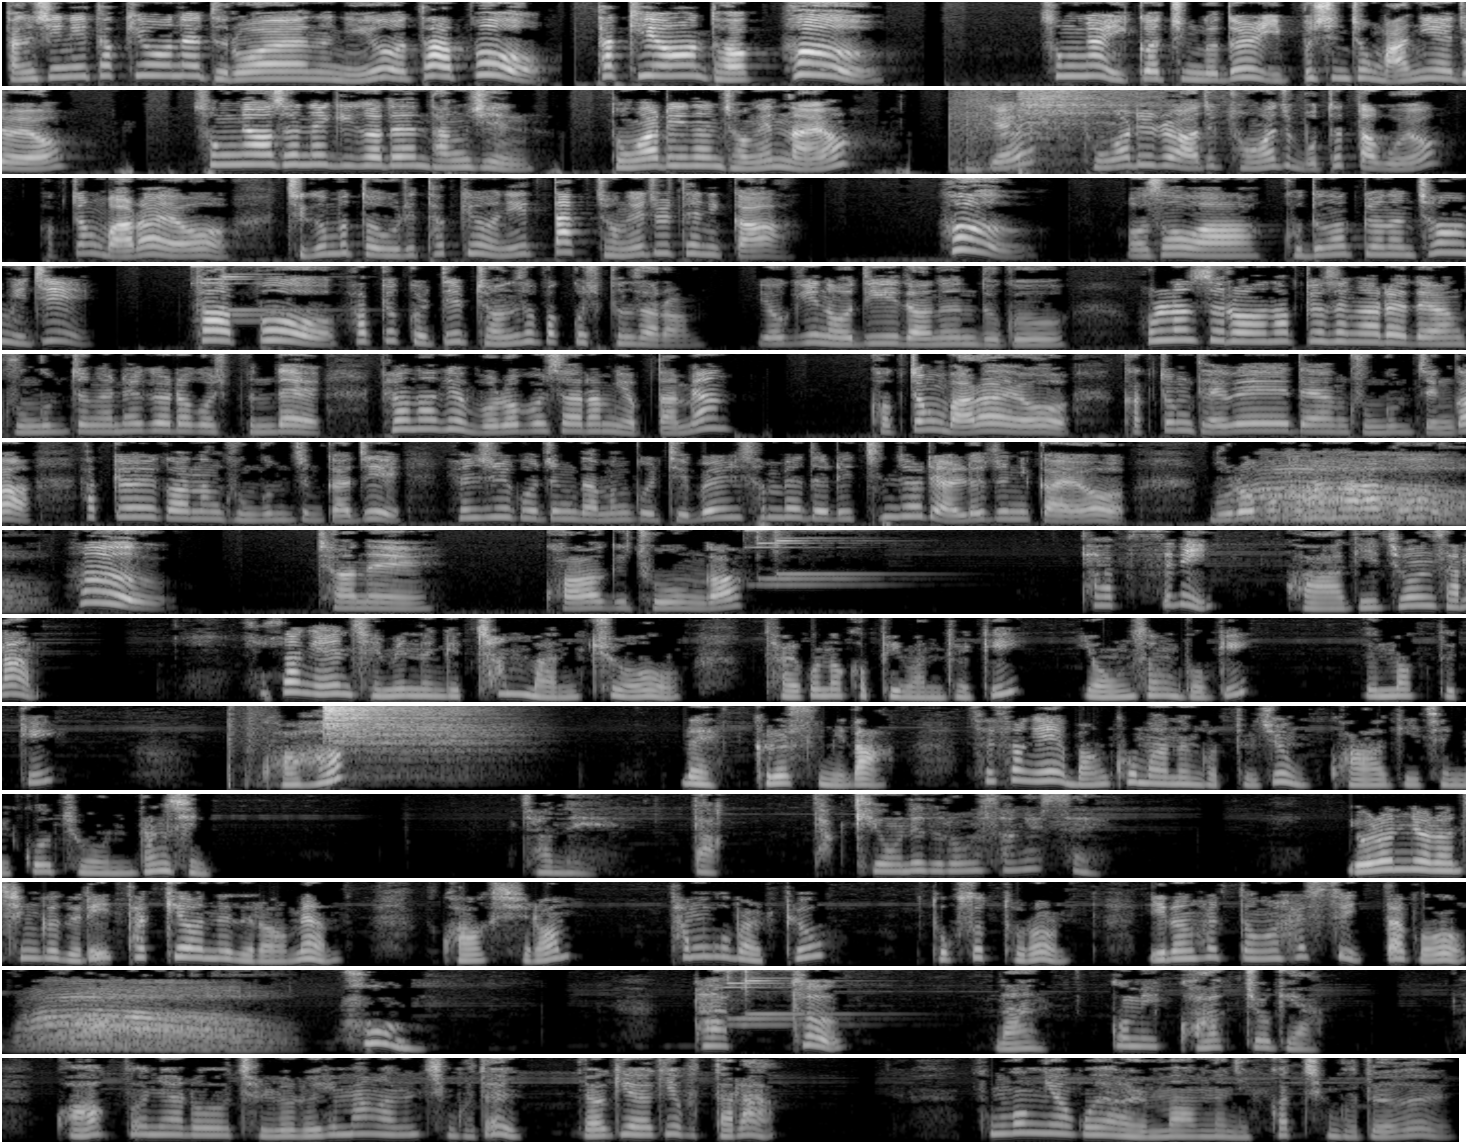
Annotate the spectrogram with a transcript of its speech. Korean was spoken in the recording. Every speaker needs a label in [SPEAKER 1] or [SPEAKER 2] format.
[SPEAKER 1] 당신이 타키온에 들어와야 하는 이유 탑4 타키온 덕후 송녀 이과 친구들 이쁘신 척 많이 해줘요 송녀 새내기가 된 당신 동아리는 정했나요? 예? 동아리를 아직 정하지 못했다고요? 걱정 말아요 지금부터 우리 타키온이 딱 정해줄 테니까 후! 어서 와 고등학교는 처음이지? 탑4 학교 꿀팁 전수 받고 싶은 사람 여긴 어디 나는 누구 혼란스러운 학교 생활에 대한 궁금증을 해결하고 싶은데 편하게 물어볼 사람이 없다면? 걱정 말아요. 각종 대회에 대한 궁금증과 학교에 관한 궁금증까지 현실 고증 담은 꿀팁을 선배들이 친절히 알려주니까요. 물어보기만 하라고. 흐! 자네, 과학이 좋은가?
[SPEAKER 2] 탑 3. 과학이 좋은 사람. 세상엔 재밌는 게 참 많죠. 달고나 커피 만들기, 영상 보기, 음악 듣기, 과학? 네, 그렇습니다. 세상에 많고 많은 것들 중 과학이 재밌고 좋은 당신. 전에 딱 타키온에 들어올 상일세. 요런요런 친구들이 타키온에 들어오면 과학 실험, 탐구 발표, 독서 토론, 이런 활동을 할 수 있다고. 후. 탑 2. 난 꿈이 과학 쪽이야. 과학 분야로 진로를 희망하는 친구들, 여기 여기 붙어라. 성공여고에 얼마 없는 이과 친구들.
